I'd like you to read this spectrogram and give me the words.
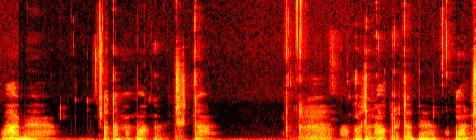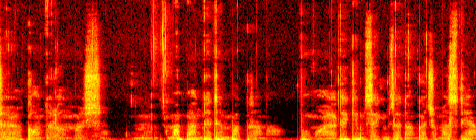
Vay be. Adama bak cidden. O kadın haklı tabi. Onca yıl kandırılmış. Ama ben dedim bak sana. Bu mahallede kimse kimseden kaçamaz diye.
